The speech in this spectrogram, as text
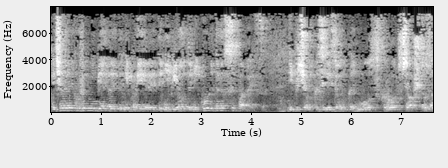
И человек уже не бегает, и не прыгает, и не пьет, и не курит, и рассыпается и печенка, селезенка, и мозг, кровь, все, что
